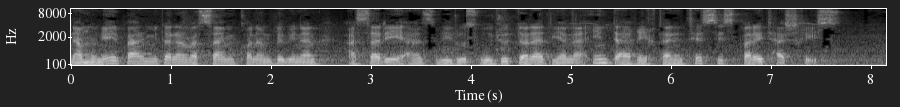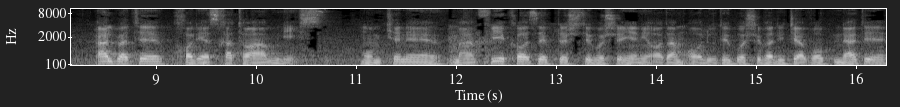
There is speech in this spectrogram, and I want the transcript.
نمونه برمیدارن و سعی می‌کنن ببینن اثری از ویروس وجود دارد یا نه. این دقیق ترین تستی است برای تشخیص. البته خالی از خطا هم نیست. ممکنه منفی کاذب داشته باشه یعنی آدم آلوده باشه ولی جواب نده.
